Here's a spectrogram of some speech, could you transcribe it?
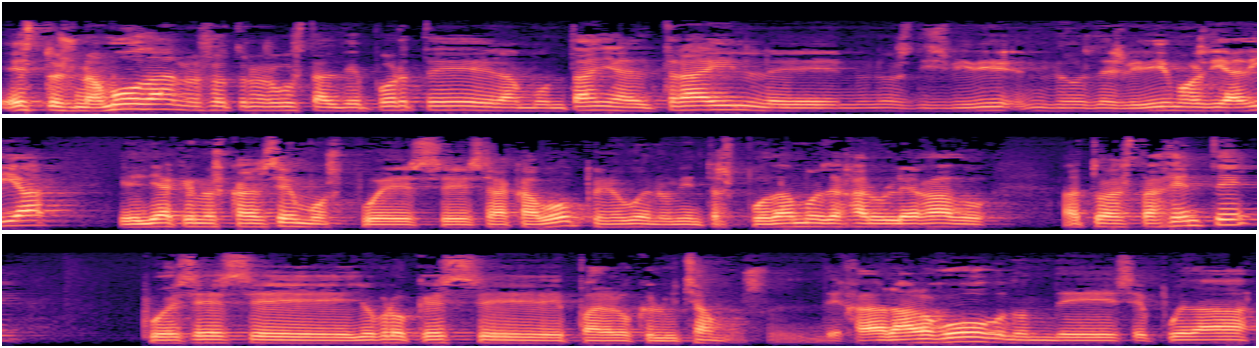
esto es una moda, a nosotros nos gusta el deporte, la montaña, el trail, eh, nos, desvivimos día a día. El día que nos cansemos, pues eh, se acabó, pero bueno, mientras podamos dejar un legado a toda esta gente, pues es, eh, yo creo que es para lo que luchamos. Dejar algo donde se pueda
